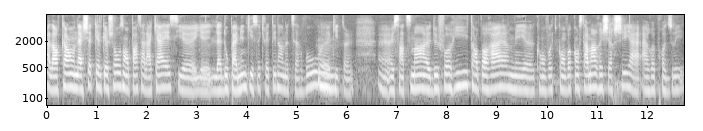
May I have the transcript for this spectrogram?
Alors, quand on achète quelque chose, on passe à la caisse, il y a, la dopamine qui est sécrétée dans notre cerveau, euh, mm. qui est un, sentiment d'euphorie temporaire, mais euh, qu'on va, qu'on va constamment rechercher à, reproduire.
